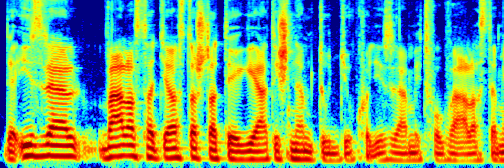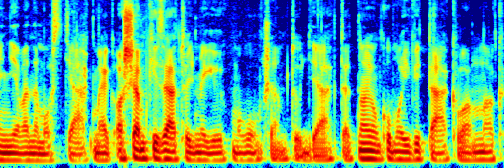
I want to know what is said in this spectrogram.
De Izrael választhatja azt a stratégiát is, nem tudjuk, hogy Izrael mit fog választani, nyilván nem osztják meg. Az sem kizárt, hogy még ők magunk sem tudják. Tehát nagyon komoly viták vannak,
